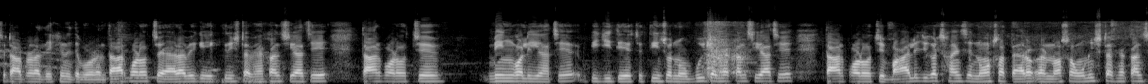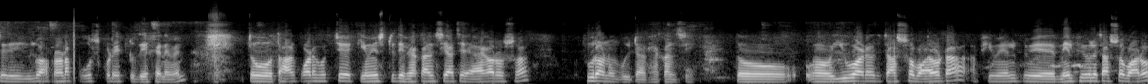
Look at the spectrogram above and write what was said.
সেটা আপনারা দেখে নিতে পারবেন। তারপর হচ্ছে অ্যারাবিকে একত্রিশটা ভ্যাকান্সি আছে। তারপর হচ্ছে বেঙ্গলি আছে পিজিতে হচ্ছে তিনশো নব্বইটা ভ্যাকান্সি আছে। তারপর হচ্ছে বায়োলজিক্যাল সায়েন্সে নশো তেরো নশো উনিশটা ভ্যাকান্সি এইগুলো আপনারা পোস্ট করে একটু দেখে নেবেন। তো তারপরে হচ্ছে কেমিস্ট্রিতে ভ্যাকান্সি আছে এগারোশো। চুরানব্বইটা ভ্যাকান্সি তো ইউআর হচ্ছে চারশো বারোটা ফিমেল মেল ফিমেলে চারশো বারো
